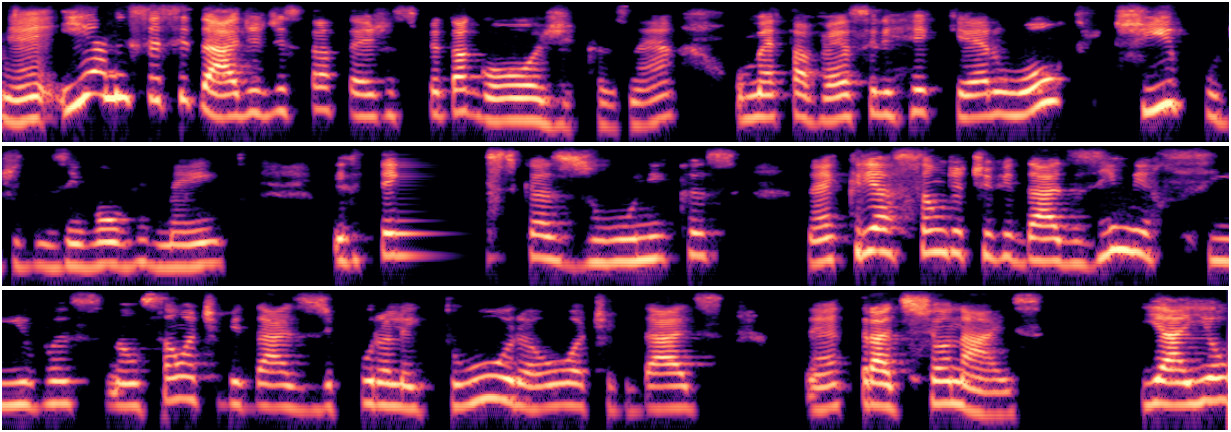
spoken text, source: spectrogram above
Né? E a necessidade de estratégias pedagógicas, né? O metaverso ele requer um outro tipo de desenvolvimento, ele tem características únicas, né? Criação de atividades imersivas, não são atividades de pura leitura ou atividades né, tradicionais. E aí eu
